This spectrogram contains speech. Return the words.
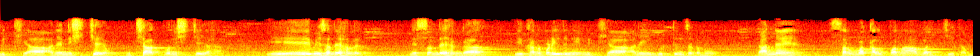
మిథ్య అనే నిశ్చయం మిథ్యాత్వ నిశ్చయ. ఏమీ సందేహం లేదు. నిస్సందేహంగా ఈ కనపడేది మిథ్య అని గుర్తించటము దాన్నే సర్వకల్పనా వర్జితం.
